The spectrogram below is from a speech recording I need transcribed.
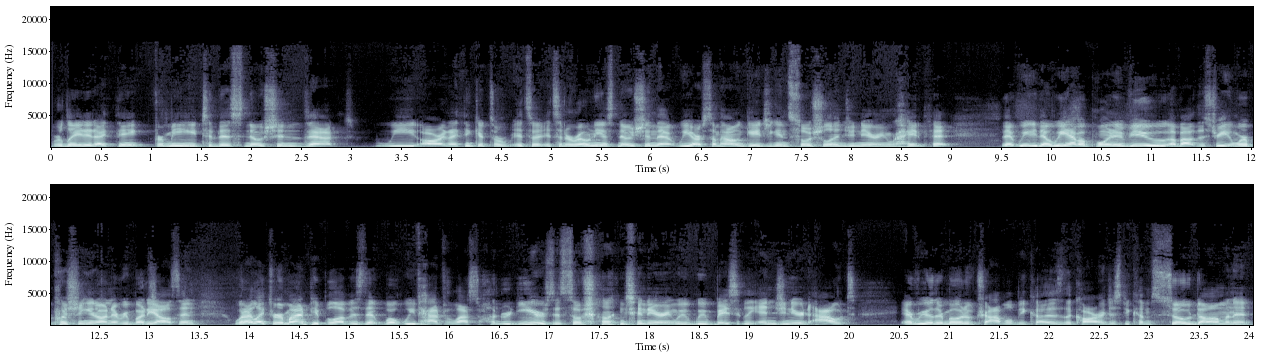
related i think for me to this notion that we are, and I think it's a it's a it's an erroneous notion that we are somehow engaging in social engineering, right? That that we that we have a point of view about the street and we're pushing it on everybody else. And what I like to remind people of is that what we've had for the last 100 years is social engineering. We've, we've basically engineered out every other mode of travel because the car had just become so dominant.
